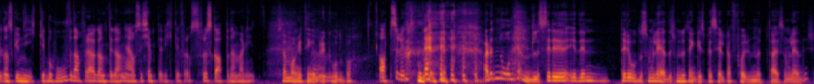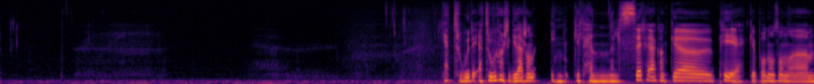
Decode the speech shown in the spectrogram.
ganske unike behov da, fra gang til gang er også kjempeviktig for oss for å skape den verdien. Så det er mange ting å bruke hodet på? Absolutt. er det noen hendelser i, i din periode som leder som du tenker spesielt har formet deg som leder? Jeg tror, jeg tror, kanskje ikke det er sånn enkelthendelser. Jeg kan ikke peke på noen sånne um,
